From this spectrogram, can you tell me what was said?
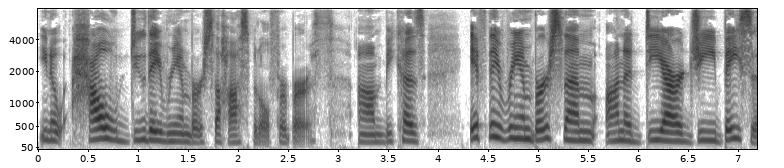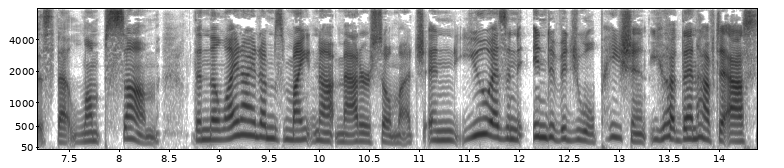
You know, how do they reimburse the hospital for birth? Um, because if they reimburse them on a DRG basis, that lump sum, then the line items might not matter so much. And you, as an individual patient, you have, then have to ask,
